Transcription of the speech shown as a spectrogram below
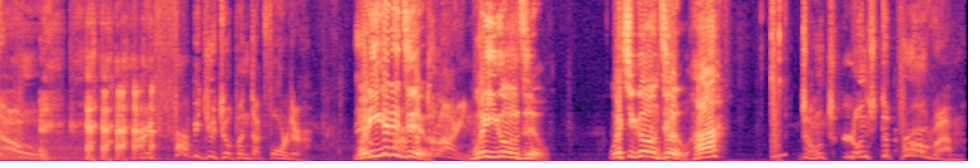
No! I forbid you to open that folder. What are you gonna do? What are you gonna do? What you gonna do, huh? Don't launch the program.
